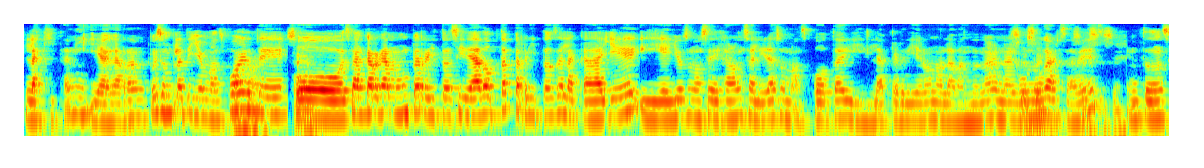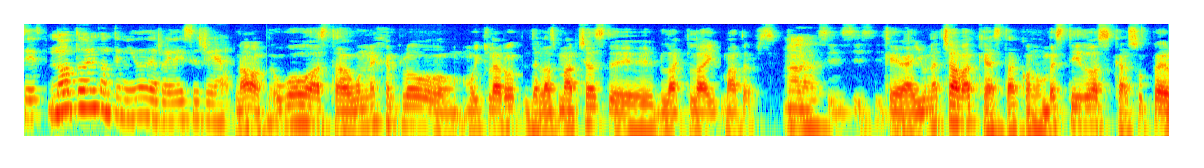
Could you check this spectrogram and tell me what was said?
la quitan y, y agarran pues un platillo más fuerte, Ajá, sí. o están cargando un perrito así de adopta perritos de la calle y ellos no se dejaron salir a su mascota y la perdieron o la abandonaron en algún Sí, lugar, ¿sabes? sí, sí. Entonces, no todo el contenido de redes es real. No, hubo hasta un ejemplo muy claro de las marchas de Black Lives Matters. Ah, sí, sí, sí. Que hay una chava que hasta con un vestido acá súper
